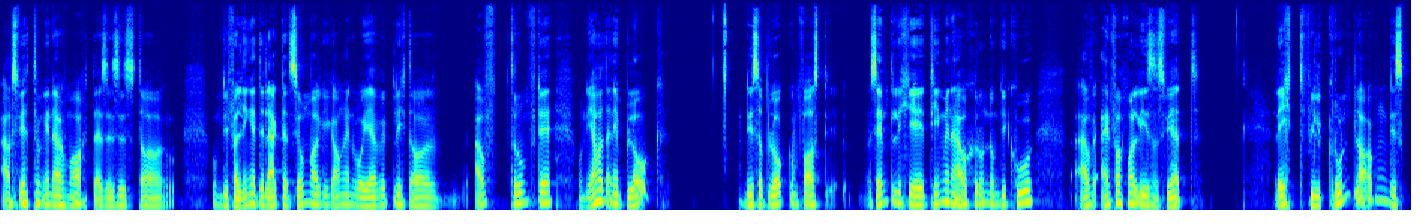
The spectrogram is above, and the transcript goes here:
Auswertungen auch macht. Also es ist da um die verlängerte Laktation mal gegangen, wo er wirklich da auftrumpfte. Und er hat einen Blog, dieser Blog umfasst sämtliche Themen auch rund um die Kuh, einfach mal lesenswert. Recht viel Grundlagen, das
